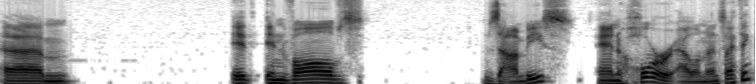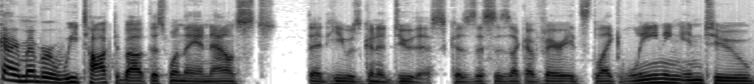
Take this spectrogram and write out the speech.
Um, it involves zombies and horror elements. I think I remember we talked about this when they announced that he was going to do this because this is like a very it's like leaning into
